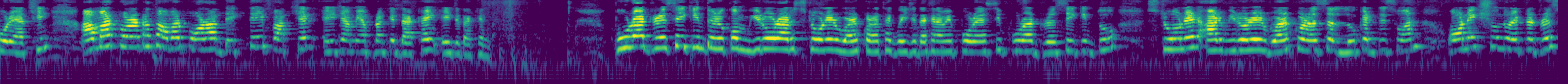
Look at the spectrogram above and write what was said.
পরে আছি। আমার পরাটা তো আমার পরা দেখতেই পাচ্ছেন। এই যে আমি আপনাকে দেখাই, এই যে দেখেন। পুরা ড্রেসেই কিন্তু এরকম মিরর আর স্টোনের ওয়ার্ক করা থাকবে। এই যে দেখেন, আমি পরে আসছি, পুরা ড্রেসেই কিন্তু স্টোনের আর মিররের ওয়ার্ক করা। আছে লুক এট দিস ওয়ান অনেক সুন্দর একটা ড্রেস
